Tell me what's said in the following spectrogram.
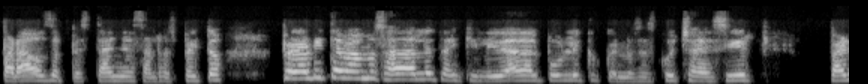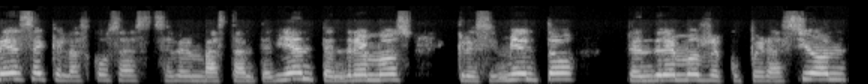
parados de pestañas al respecto. Pero ahorita vamos a darle tranquilidad al público que nos escucha decir, parece que las cosas se ven bastante bien, tendremos crecimiento, tendremos recuperación,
